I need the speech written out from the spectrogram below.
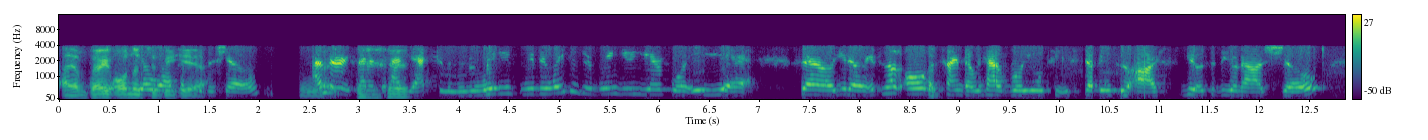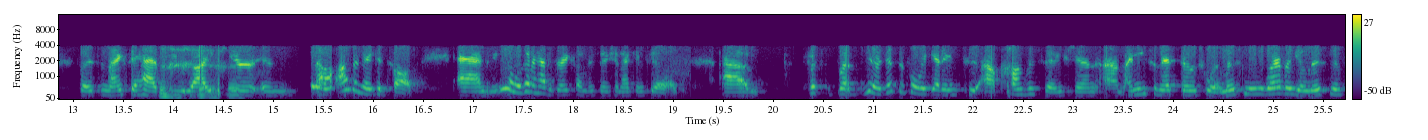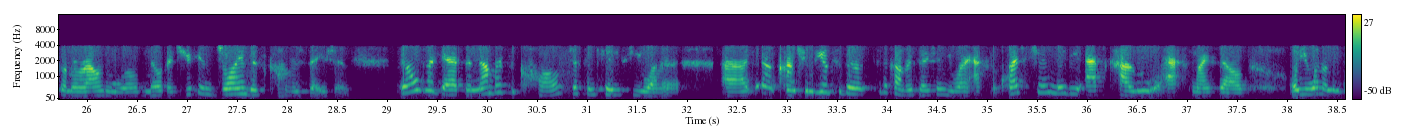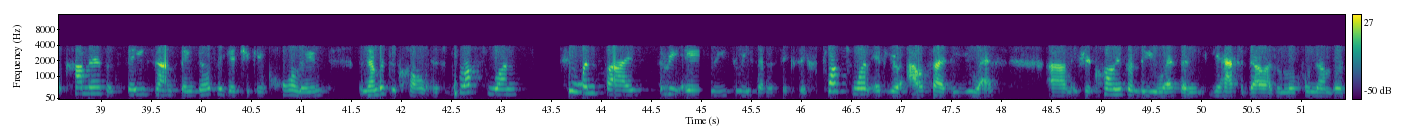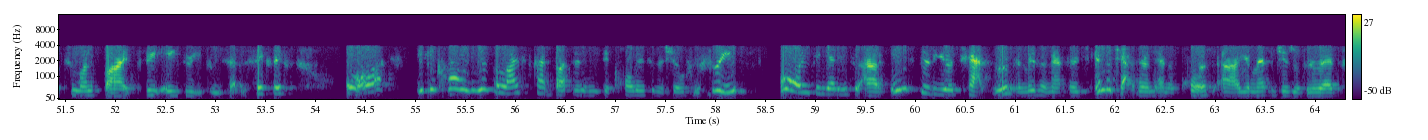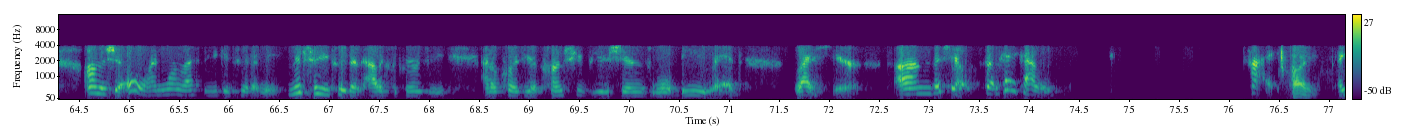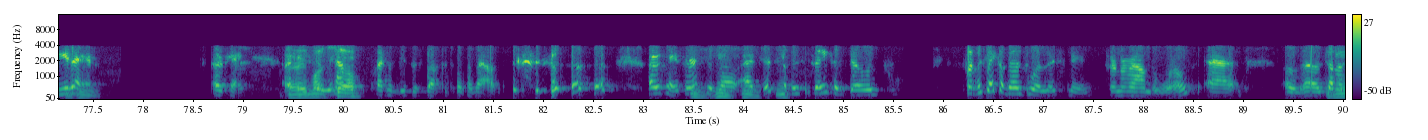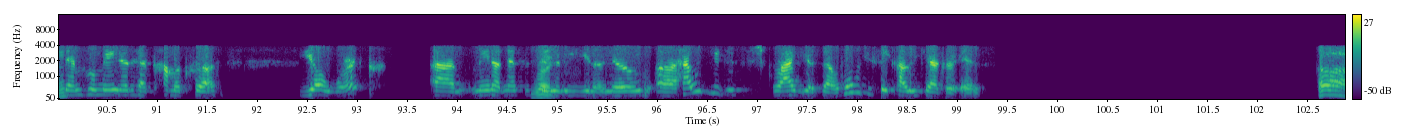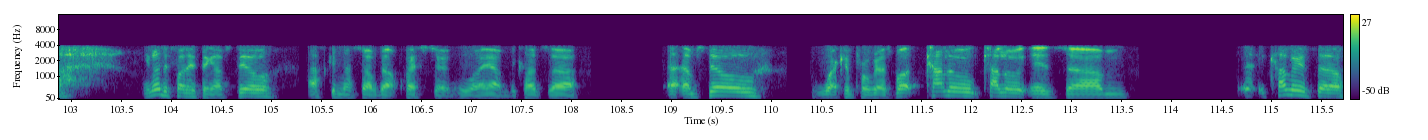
I am very honored You're to be here. to the show. I'm very excited to have you. Actually, we've been waiting. We've been waiting to bring you here for a year. So you know, it's not all the time that we have royalty stepping into our, you know, to be on our show. So it's nice to have you right here in, you know, on the Naked Talk. And you know, we're gonna have a great conversation. I can feel it. Um, but, but you know, just before we get into our conversation, um, I need to let those who are listening, wherever you're listening from around the world, know that you can join this conversation. Don't forget the number to call, just in case you want to, uh, you know, contribute to the to the conversation. You want to ask a question, maybe ask Kalu or ask myself, or you want to leave a comment or say something. Don't forget you can call in. The number to call is plus one two one five three eight three three seven six six. Plus one if you're outside the U.S. Um, if you're calling from the U.S., then you have to dial as a local number, 215-383-3766. Or you can call, and use the live Skype button, and you can call into the show for free. Or you can get into our in-studio chat room and leave a message in the chat room, and of course, uh, your messages will be read on the show. Oh, and one last thing, you can tweet at me. Make sure you tweet at Alex Okoroji, and of course, your contributions will be read right here on the show. So, hey, Kalu. Hi. Hi. Are you there? Mhm. Okay. Very okay, much so we so. have quite a bit of stuff to talk about. okay, first of all, uh, just for the sake of those, for the sake of those who are listening from around the world, uh, uh, some Mhm. of them who may not have come across your work, um, may not necessarily, Right. you know, know. Uh, how would you describe yourself? What would you say Kalu Ikeagwu is? Ah, you know the funny thing, I'm still asking myself that question, who I am, because uh, I'm still work in progress. But Kalu, Kalu is um, uh, Kalu is a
